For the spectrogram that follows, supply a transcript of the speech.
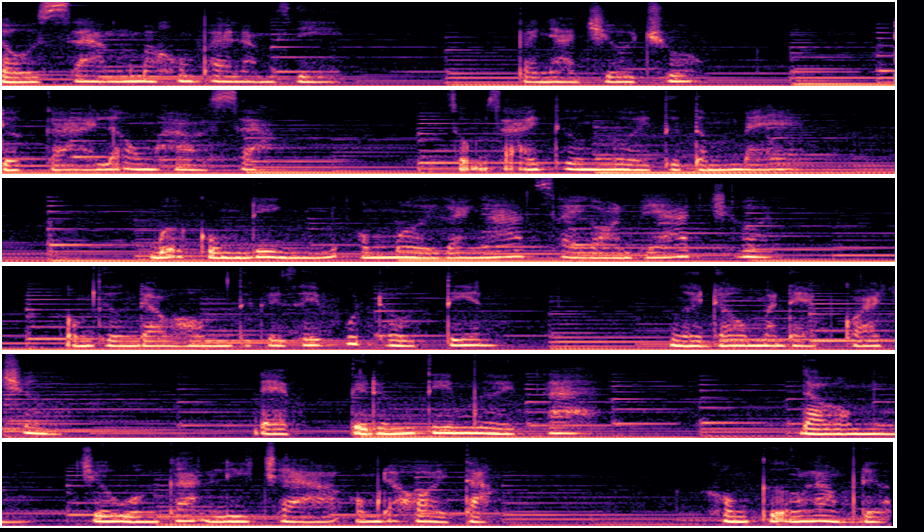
Giàu sang mà không phải làm gì, Cả nhà chiều chuộng. Được cái là ông hào sảng, Rộng rãi thương người từ tấm bé. Bữa cúng đình, Ông mời gánh hát Sài Gòn về hát chơi Ông thường đào hồng từ cái giây phút đầu tiên. Người đâu mà đẹp quá chừng. Đẹp từ đứng tim người ta. Đào hồng chưa uống cạn ly trà, Ông đã hỏi tặng. Không cưỡng lòng được.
